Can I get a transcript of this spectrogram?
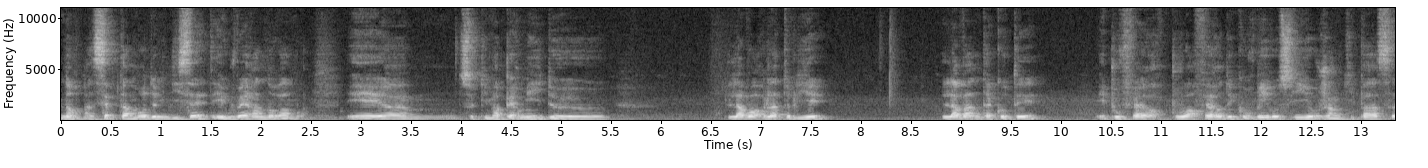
non, en septembre 2017 et ouvert en novembre. Et euh, ce qui m'a permis de l'avoir l'atelier, la vente à côté, et pour faire, pouvoir faire découvrir aussi aux gens qui passent,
